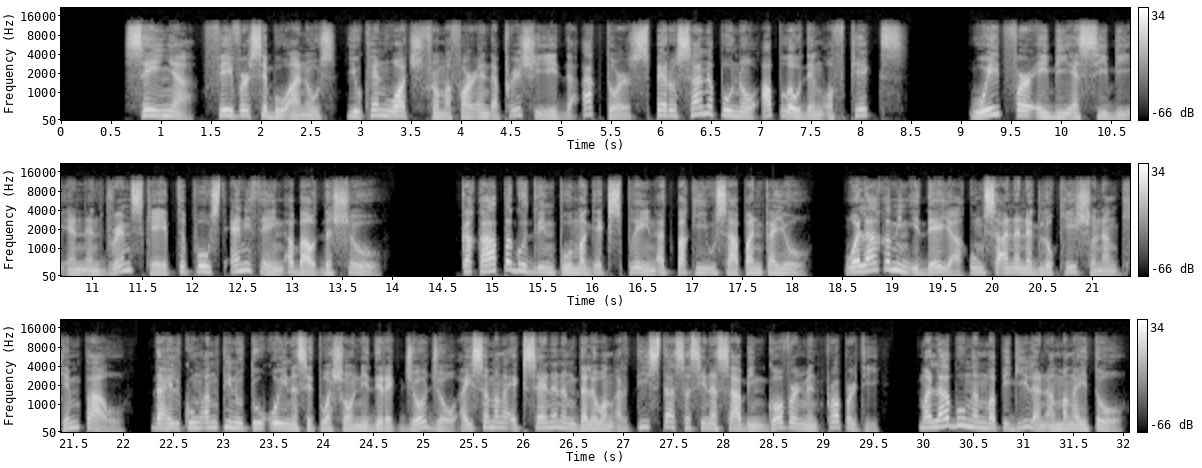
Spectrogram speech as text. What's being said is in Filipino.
Say niya, favor Cebuanos, you can watch from afar and appreciate the actors pero sana po no uploading of pics. Wait for ABS-CBN and Dreamscape to post anything about the show. Kakapagod rin po mag-explain at pakiusapan kayo. Wala kaming ideya kung saan na nag-location ang Kim Pao, dahil kung ang tinutukoy na sitwasyon ni Direk Jojo ay sa mga eksena ng dalawang artista sa sinasabing government property, malabo ngang mapigilan ang mga ito.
